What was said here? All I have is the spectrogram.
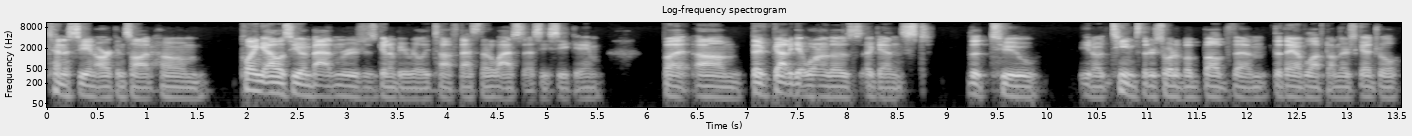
Tennessee and Arkansas at home. Playing LSU and Baton Rouge is going to be really tough. That's their last SEC game. But um, they've got to get one of those against the two you know teams that are sort of above them that they have left on their schedule.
